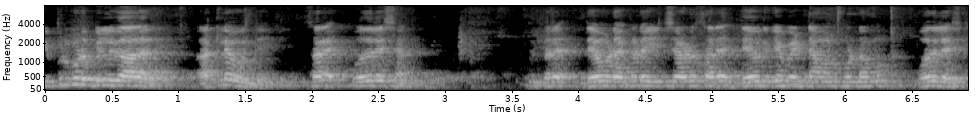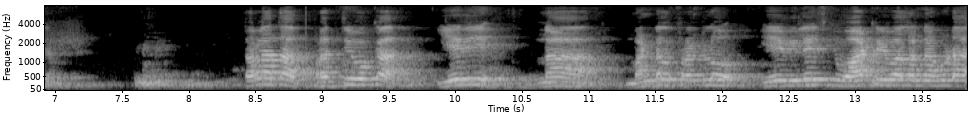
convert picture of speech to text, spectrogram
ఇప్పుడు కూడా బిల్లు కాలేదు. అట్లే ఉంది. సరే వదిలేశాను. సరే దేవుడు ఎక్కడో ఇచ్చాడు? సరే దేవుడికే పెట్టాం అనుకుంటాము వదిలేసినాం. తర్వాత ప్రతి ఒక్క ఏది నా మండల్ ఫ్రంట్లో ఏ విలేజ్కి వాటర్ ఇవ్వాలన్నా కూడా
